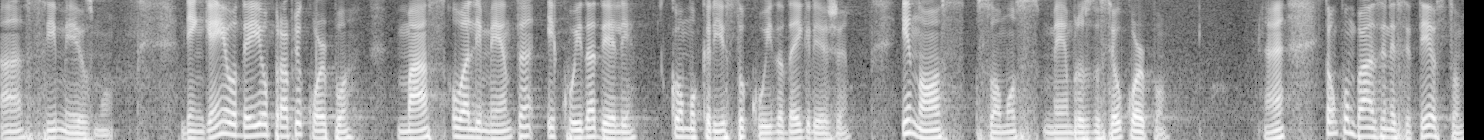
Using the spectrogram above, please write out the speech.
a si mesmo. Ninguém odeia o próprio corpo, mas o alimenta e cuida dele, como Cristo cuida da igreja. E nós somos membros do seu corpo. Né? Então, com base nesse texto,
